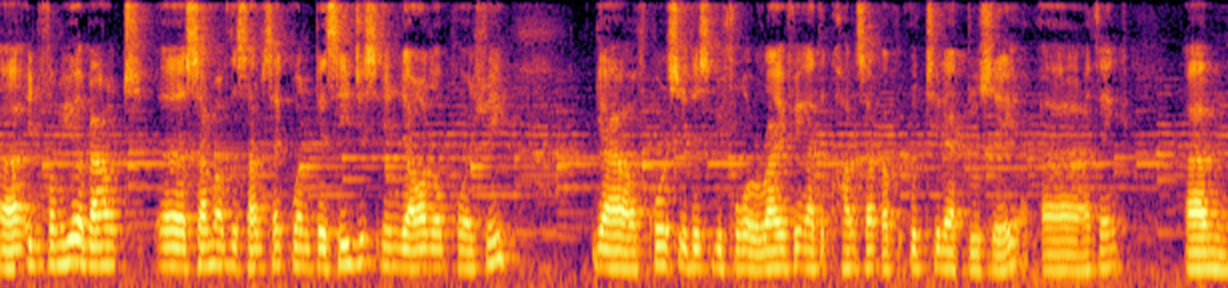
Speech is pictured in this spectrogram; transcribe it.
uh, inform you about uh, some of the subsequent passages in the art of poetry. Yeah, of course, it is before arriving at the concept of utile dulce, uh, I think, um,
